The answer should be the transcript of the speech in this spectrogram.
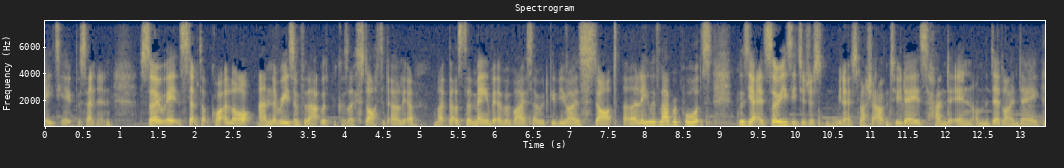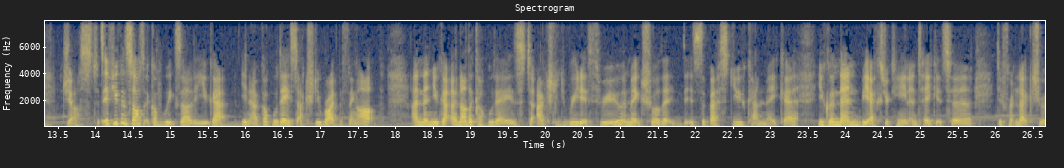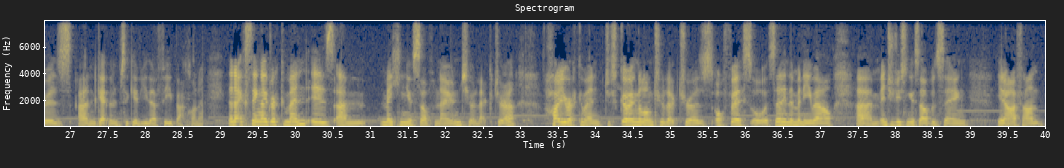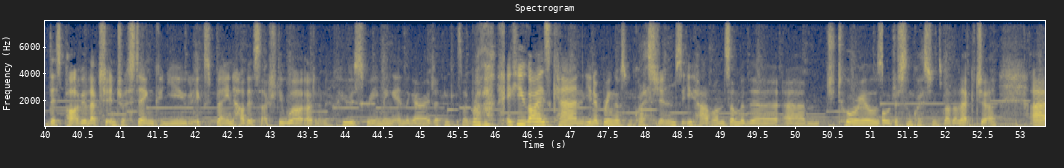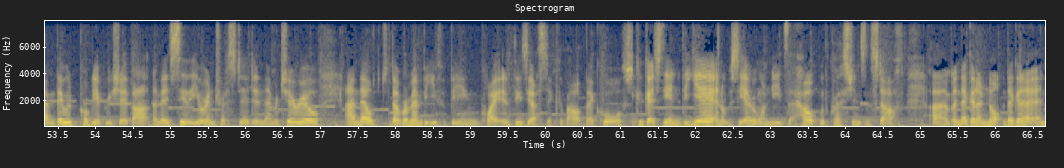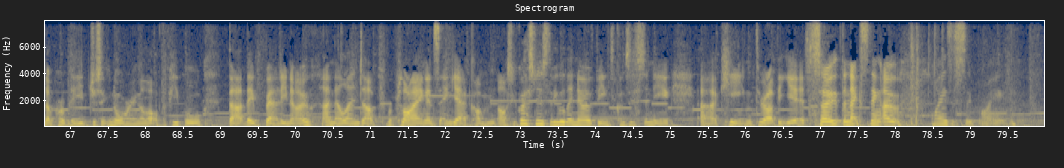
88% in. So it stepped up quite a lot and the reason for that was because I started earlier. Like that's the main bit of advice I would give you guys, start early with lab reports because yeah, it's so easy to just, you know, smash it out in two days, hand it in on the deadline day just. If you can start it a couple weeks early, you get, you know, a couple days to actually write the thing up and then you get another couple days to actually read it through and make sure that it's the best you can make it. You can then be extra keen and take it to different lecturers and get them to give you their feedback on it. The next thing I'd recommend recommend is um, making yourself known to your lecturer. Highly recommend just going along to your lecturer's office or sending them an email, um, introducing yourself and saying, you know, I found this part of your lecture interesting. Can you explain how this actually works? I don't know who is screaming in the garage. I think it's my brother. If you guys can, you know, bring them some questions that you have on some of the um, tutorials or just some questions about the lecture, um, they would probably appreciate that and they see that you're interested in their material and they'll they'll remember you for being quite enthusiastic about their course. You could get to the end of the year and obviously everyone needs their help with questions and stuff um, and they're gonna not they're gonna end up probably just ignoring a lot of the people that they barely know and they'll end up replying and saying yeah come ask your questions to people they know of being consistently uh, keen throughout the year. So the next thing I... why is this so bright?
